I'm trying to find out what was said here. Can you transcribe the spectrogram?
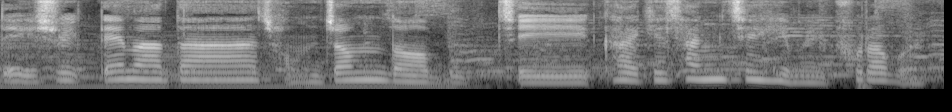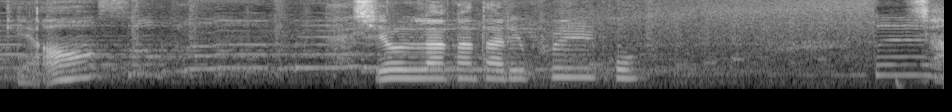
내쉴 때마다 점점 더 묵직하게 상체 힘을 풀어볼게요. 다시 올라가 다리 풀고 자,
